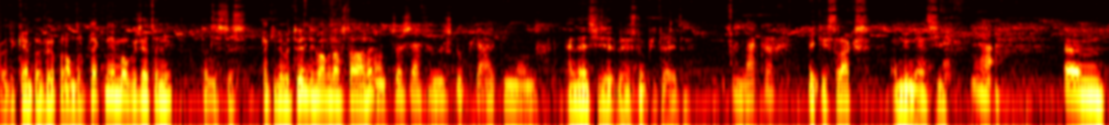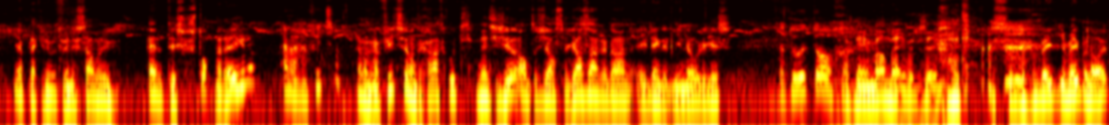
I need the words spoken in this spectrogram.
Hebben de camper weer op een andere plek neer mogen zetten nu. Dat is dus plekje nummer 20 waar we nou staan. Hè? Ondertussen even mijn snoepje uit mijn mond. En Nancy zit weer een snoepje te eten. Lekker. Ik is straks en nu Nancy. Ja. Ehm, ja, plekje nummer 20 staan we nu. En het is gestopt met regenen. En we gaan fietsen. En we gaan fietsen, want het gaat goed. Nancy is heel enthousiast jas aangedaan. Ik denk dat het niet nodig is. Dat doe ik toch. Maar ik neem hem wel mee voor de zekerheid. dus eh, je weet, je weet maar nooit.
